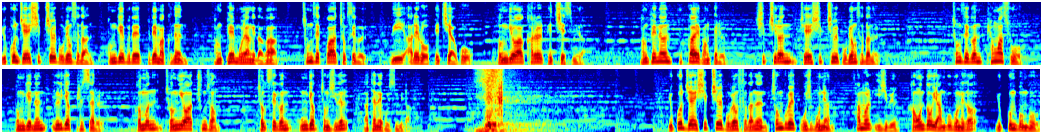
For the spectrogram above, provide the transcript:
육군 제17 보병사단 번개부대 부대 마크는 방패 모양에다가 청색과 적색을 위아래로 배치하고 번개와 칼을 배치했습니다. 방패는 국가의 방패를, 17은 제17 보병사단을, 청색은 평화수호, 번개는 일격 필사를, 검은 정의와 충성, 적색은 공격 정신을 나타내고 있습니다. 육군 제17 보병사단은 1955년 3월 20일 강원도 양구군에서 육군본부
